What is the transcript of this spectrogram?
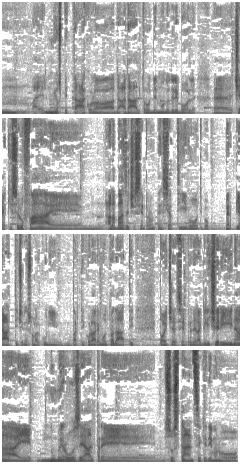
mm, al mio spettacolo, ad, ad altro del mondo delle bolle. Eh, c'è chi se lo fa e mm, alla base c'è sempre un tensiattivo tipo per piatti, ce ne sono alcuni in particolare molto adatti, poi c'è sempre della glicerina e numerose altre sostanze che devono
